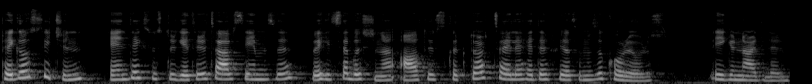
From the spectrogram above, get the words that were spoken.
Pegasus için endeks üstü getiri tavsiyemizi ve hisse başına 644 TL hedef fiyatımızı koruyoruz. İyi günler dilerim.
